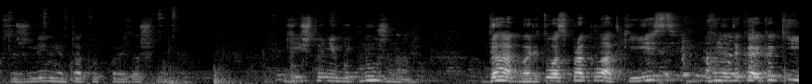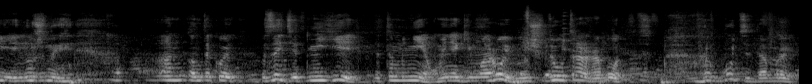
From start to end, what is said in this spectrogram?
К сожалению, так вот произошло. Ей что-нибудь нужно? Да, говорит, у вас прокладки есть? Она такая, какие ей нужны? Он, он такой, вы знаете, это не ей, это мне. У меня геморрой, мне еще до утра работать. Будьте добры.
